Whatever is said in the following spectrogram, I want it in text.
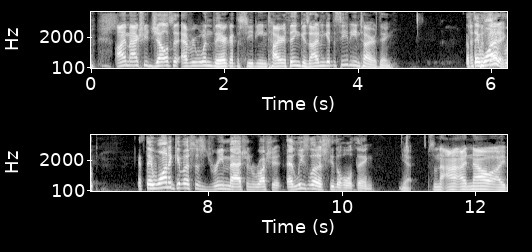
I'm actually jealous that everyone there got to see the entire thing because I didn't get to see the entire thing. If That's they want to, if they want to give us this dream match and rush it, at least let us see the whole thing. Yeah. So now I, now I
